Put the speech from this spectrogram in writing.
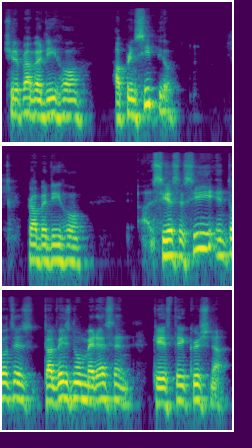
Prabhupada dijo al principio, Prabhupada dijo, si es así, entonces tal vez no merecen que esté Krishna.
